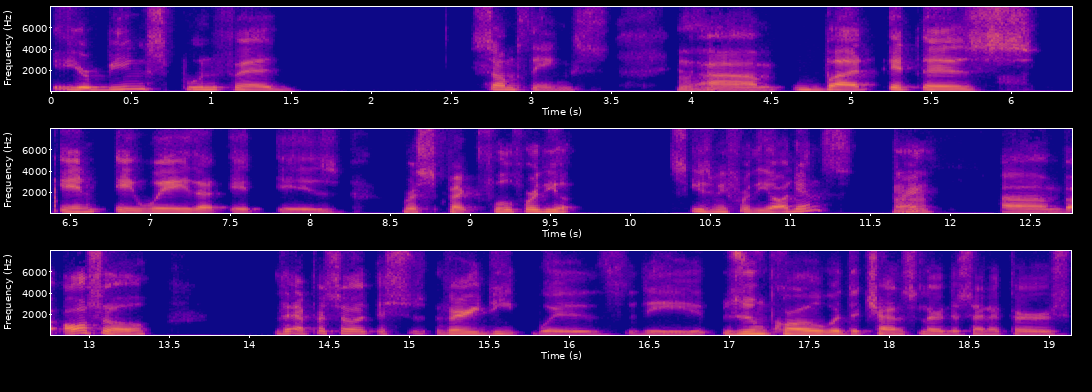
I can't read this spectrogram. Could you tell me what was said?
you're being spoon fed some things Mhm. um but it is in a way that it is respectful for the excuse me for the audience right um but also the episode is very deep with the zoom call with the chancellor and the senators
